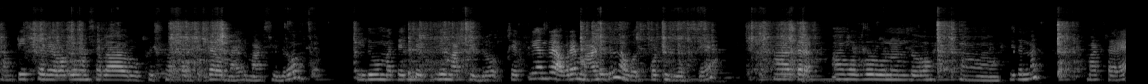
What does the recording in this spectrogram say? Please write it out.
ನಮ್ಮ ಟೀಚರ್ ಯಾವಾಗಲೂ ಒಂದ್ಸಲ ಅವರು ಕ್ರಿಸ್ಮಸ್ ಅಂತಿದ್ದೆ ಅವ್ರು ಮನೇಲಿ ಮಾಡಿಸಿದ್ರು. ಇದು ಮತ್ತೆ ಚಕ್ಲಿ ಮಾಡಿಸಿದ್ರು. ಚಕ್ಲಿ ಅಂದರೆ ಅವರೇ ಮಾಡಿದ್ರು. ನಾವು ಒತ್ಕೊಟ್ಟಿದ್ವಿ ಅಷ್ಟೇ. ಆ ಥರ. ಒಬ್ಬೊಬ್ಬರು ಒಂದೊಂದು ಇದನ್ನು ಮಾಡ್ತಾರೆ.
